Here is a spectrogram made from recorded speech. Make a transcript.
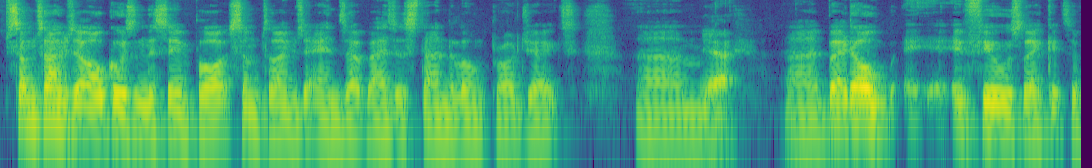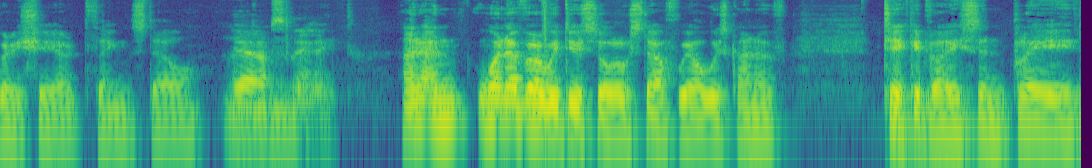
Sometimes it all goes in the same pot. Sometimes it ends up as a standalone project. Um, Yeah, uh, but it all it it feels like it's a very shared thing still. yeah, Um, absolutely. And and whenever we do solo stuff, we always kind of take advice and play.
